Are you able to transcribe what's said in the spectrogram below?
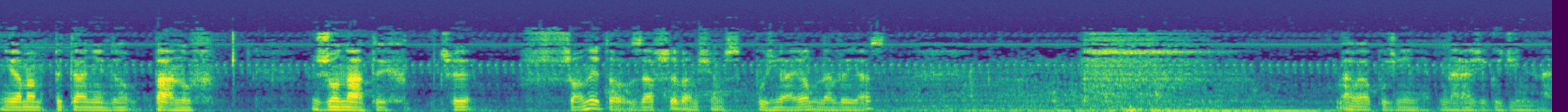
Ja mam pytanie do panów żonatych. Czy żony to zawsze wam się spóźniają na wyjazd? Małe opóźnienie, na razie godzinne.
